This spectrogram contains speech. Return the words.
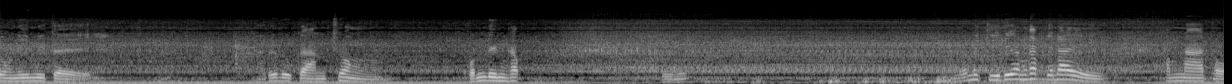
ช่วงนี้มีแต่ฤดูกาลช่วงขนดินครับปีนี้เหลือไม่กี่เดือนครับจะได้ทำนาต่อ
